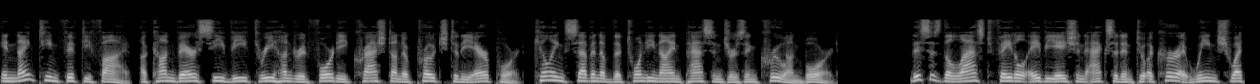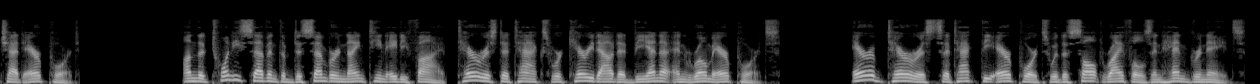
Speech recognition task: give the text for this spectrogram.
In 1955, a Convair CV-340 crashed on approach to the airport, killing seven of the 29 passengers and crew on board. This is the last fatal aviation accident to occur at Wien Schwechat Airport. On 27 December 1985, terrorist attacks were carried out at Vienna and Rome airports. Arab terrorists attacked the airports with assault rifles and hand grenades.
